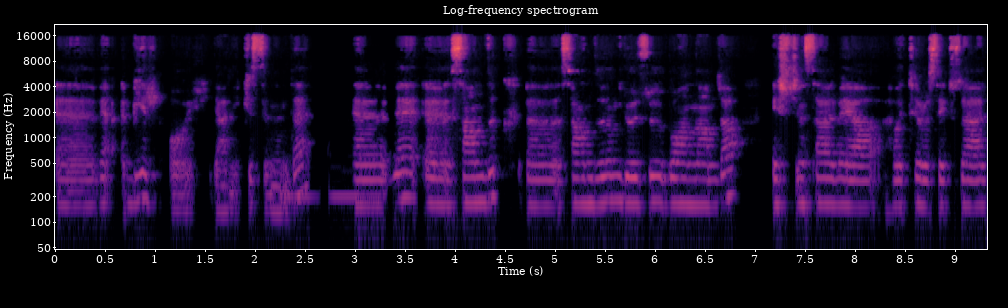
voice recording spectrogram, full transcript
e, ve bir oy yani ikisinin de. E, ve e, sandık e, sandığın gözü bu anlamda eşcinsel veya heteroseksüel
